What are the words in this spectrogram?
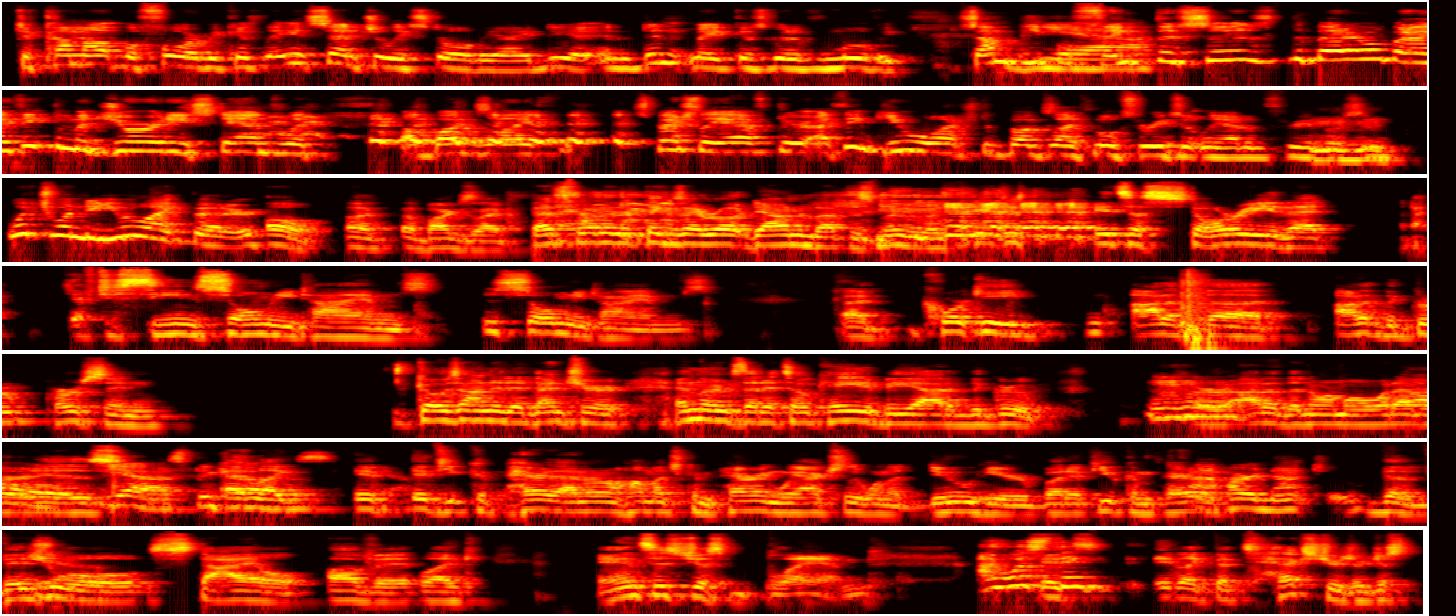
to come out before because they essentially stole the idea and didn't make as good of a movie. Some people Yeah. think this is the better one, but I think the majority stands with A Bug's Life, especially after I think you watched A Bug's Life most recently out of the three of us. Mhm. And which one do you like better? Oh, a, a Bug's Life. That's one of the things I wrote down about this movie. Was it just, it's a story that I've just seen so many times, so many times. A quirky, out of the out of the group person goes on an adventure and learns that it's okay to be out of the group Mhm. or out of the normal, whatever it Oh, is. Yes, because. And like if, yeah. if you compare that, I don't know how much comparing we actually want to do here, but if you compare the hard not to. the visual style of it, like Antz is just bland. I was thinking. like the textures are just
